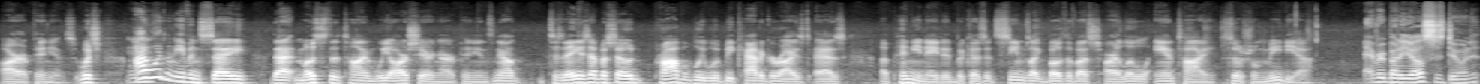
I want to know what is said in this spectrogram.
our opinions. Which I mm. wouldn't even say that most of the time we are sharing our opinions. Now, today's episode probably would be categorized as opinionated because it seems like both of us are a little anti social media. Everybody else is doing it.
